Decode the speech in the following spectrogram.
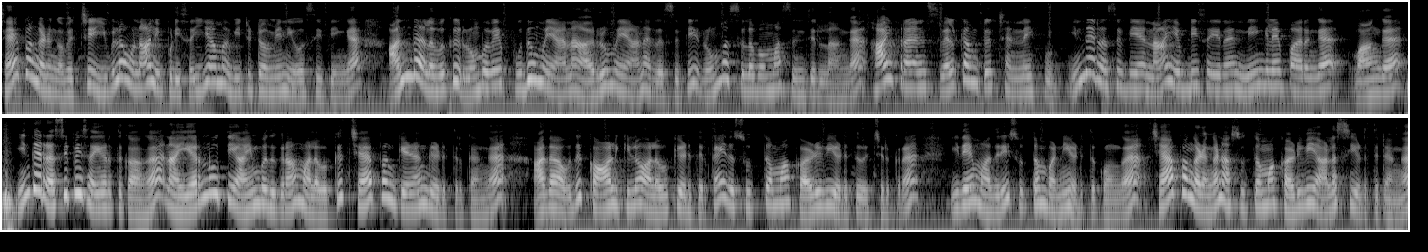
சேப்பங்கிழங்க வச்சு இவ்வளவு நாள் இப்படி செய்யாமல் விட்டுட்டோமேன்னு யோசிப்பீங்க. அந்த அளவுக்கு ரொம்பவே புதுமையான அருமையான ரெசிபி ரொம்ப சுலபமாக செஞ்சிடலாங்க. Hi friends welcome to Chennai food இந்த ரெசிபியை நான் எப்படி செய்கிறேன் நீங்களே பாருங்க. வாங்க. இந்த ரெசிபி செய்யறதுக்காக நான் இரநூத்தி ஐம்பது கிராம் அளவுக்கு சேப்பங்கிழங்கு எடுத்திருக்கேங்க. அதாவது கால் கிலோ அளவுக்கு எடுத்திருக்கேன். இதை சுத்தமாக கழுவி எடுத்து வச்சிருக்கிறேன். இதே மாதிரி சுத்தம் பண்ணி எடுத்துக்கோங்க. சேப்பங்கிழங்க நான் சுத்தமாக கழுவி அலசி எடுத்துட்டேங்க.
